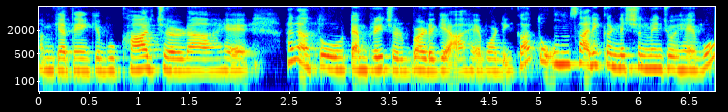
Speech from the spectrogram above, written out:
हम कहते हैं कि बुखार चढ़ रहा है है ना? तो टेम्परेचर बढ़ गया है बॉडी का तो उन सारी कंडीशन में जो है वो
